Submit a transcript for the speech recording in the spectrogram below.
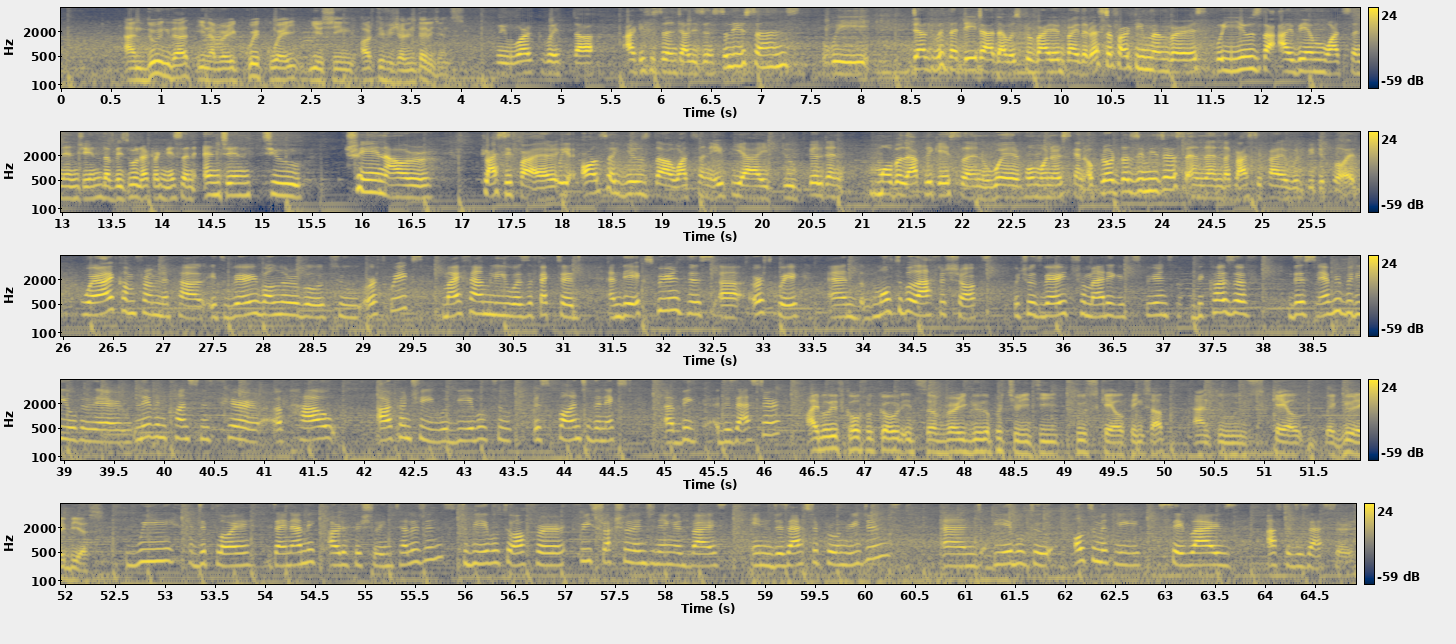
and doing that in a very quick way using artificial intelligence. We work with the artificial intelligence solutions. We dealt with the data that was provided by the rest of our team members. We used the IBM Watson engine, the visual recognition engine, to train our classifier. We also used the Watson API to build a mobile application where homeowners can upload those images and then the classifier would be deployed. Where I come from, Nepal, it's very vulnerable to earthquakes. My family was affected and they experienced this uh, earthquake and multiple aftershocks, which was very traumatic experience. Because of this, everybody over there live in constant fear of how our country would be able to respond to the next a big disaster. I believe Call for Code it's a very good opportunity to scale things up and to scale uh, good ideas. We deploy dynamic artificial intelligence to be able to offer free structural engineering advice in disaster-prone regions and be able to ultimately save lives after disasters.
